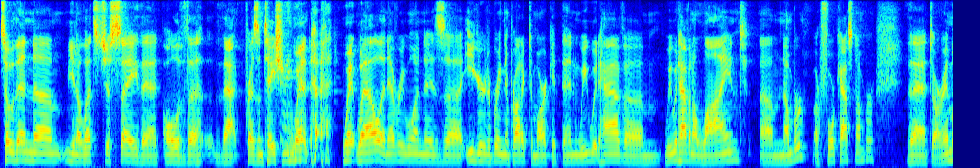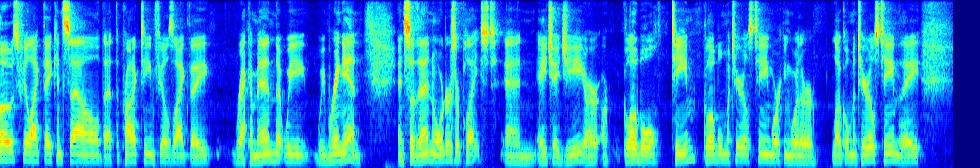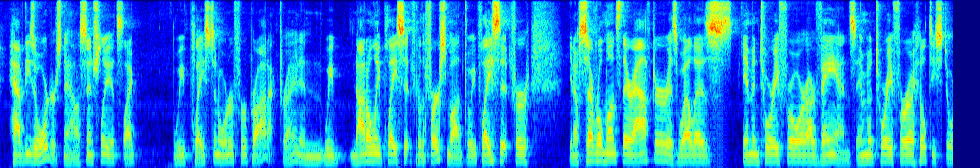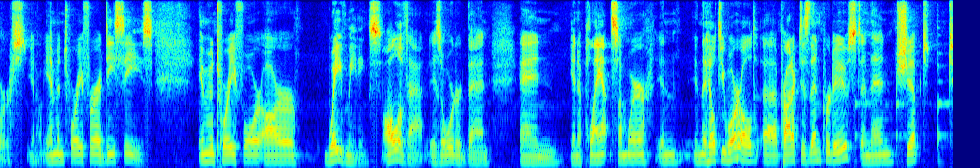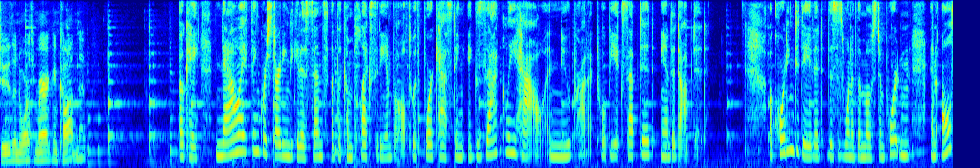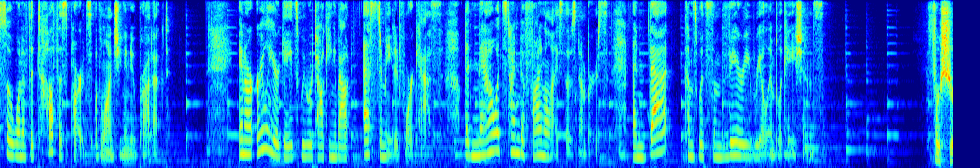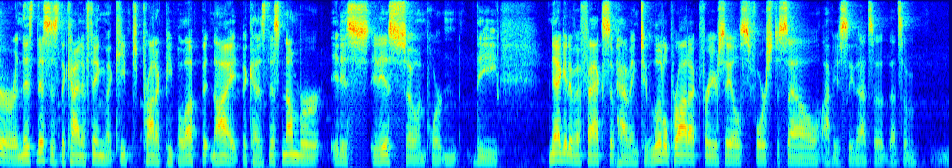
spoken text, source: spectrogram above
So then, um, you know, let's just say that all of the that presentation went went well, and everyone is uh, eager to bring the product to market. Then we would have um, we would have an aligned um, number or forecast number that our MOs feel like they can sell, that the product team feels like they recommend that we we bring in. And so then orders are placed, and HAG, our, our global team, global materials team, working with our local materials team, they have these orders now. Essentially, it's like we've placed an order for a product, right? And we not only place it for the first month, we place it for you know, several months thereafter, as well as inventory for our vans, inventory for our Hilti stores, you know, inventory for our DCs, inventory for our wave meetings. All of that is ordered then. And in a plant somewhere in, in the Hilti world, uh, product is then produced and then shipped to the North American continent. Okay, now I think we're starting to get a sense of the complexity involved with forecasting exactly how a new product will be accepted and adopted. According to David, this is one of the most important and also one of the toughest parts of launching a new product. In our earlier gates, we were talking about estimated forecasts, but now it's time to finalize those numbers, and that comes with some very real implications. For sure, and this this is the kind of thing that keeps product people up at night because this number it is it is so important. The negative effects of having too little product for your sales force to sell, obviously that's a that's a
